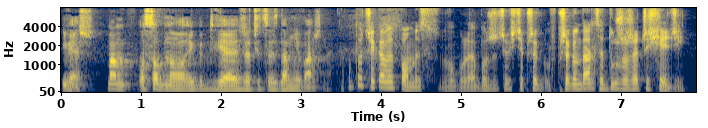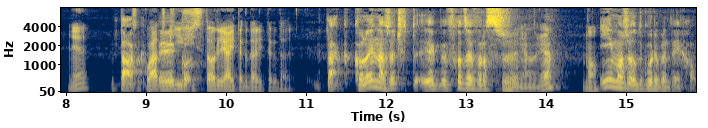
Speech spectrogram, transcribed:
i wiesz, mam osobno jakby dwie rzeczy, co jest dla mnie ważne. No to ciekawy pomysł w ogóle, bo rzeczywiście w przeglądarce dużo rzeczy siedzi, nie? Tak. Zakładki, ko- historia i tak dalej, i tak dalej. Tak, kolejna rzecz, jakby wchodzę w rozszerzenia, no nie? No. I może od góry będę jechał.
